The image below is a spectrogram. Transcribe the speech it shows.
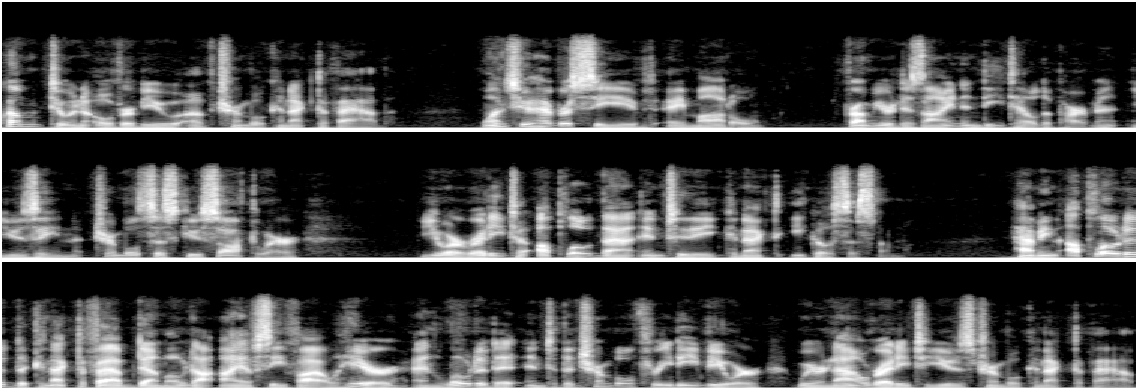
Welcome to an overview of Trimble Connect to Fab. Once you have received a model from your design and detail department using Trimble SysQue software, you are ready to upload that into the Connect ecosystem. Having uploaded the Connect to Fab demo.ifc file here and loaded it into the Trimble 3D viewer, we are now ready to use Trimble Connect to Fab.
